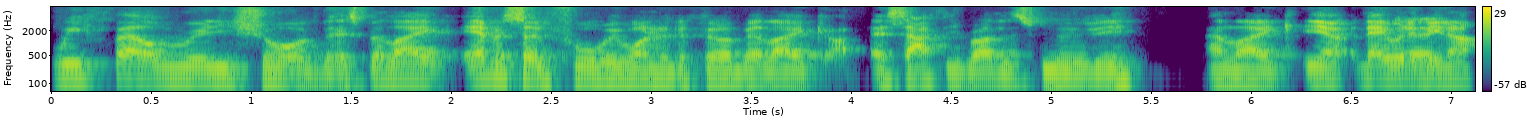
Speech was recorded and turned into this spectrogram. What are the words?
we fell really short of this, but like episode four, we wanted to feel a bit like a Safdie brothers movie, and like you know, they would have Okay. been our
